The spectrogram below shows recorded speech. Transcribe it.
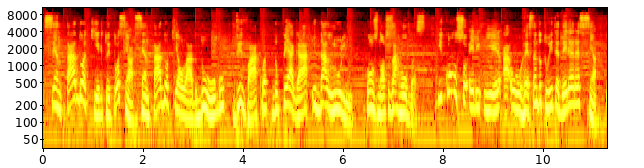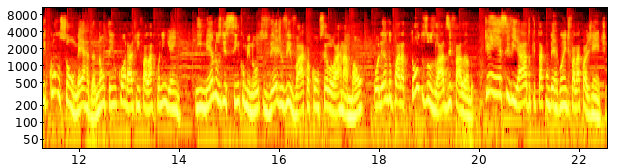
Sentado aqui, ele tuitou assim, ó. Sentado aqui ao lado do Hugo, Viváqua, do PH e da Luli, com os nossos arrobas. E como sou. Ele, e ele- a- o restante do Twitter dele era assim, ó. E como sou um merda, não tenho coragem de falar com ninguém. Em menos de 5 minutos, vejo Viváqua com o celular na mão, olhando para todos os lados e falando: Quem é esse viado que tá com vergonha de falar com a gente?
